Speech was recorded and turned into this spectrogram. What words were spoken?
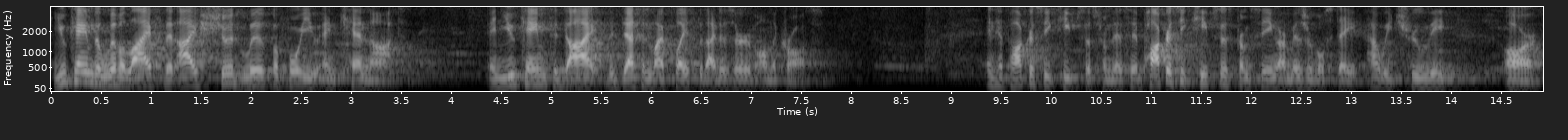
You came to live a life that I should live before you and cannot. And you came to die the death in my place that I deserve on the cross. And hypocrisy keeps us from this. Hypocrisy keeps us from seeing our miserable state, how we truly are.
